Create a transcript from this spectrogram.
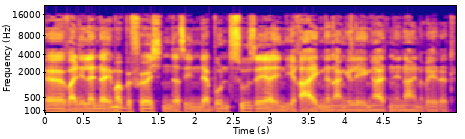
äh, weil die Länder immer befürchten, dass ihnen der Bund zu sehr in ihre eigenen Angelegenheiten hineinredet.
